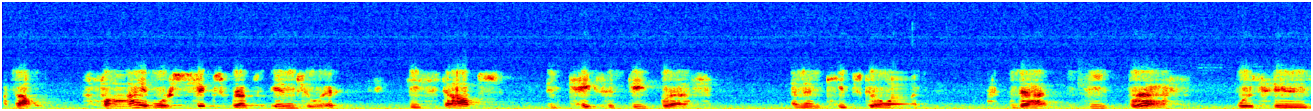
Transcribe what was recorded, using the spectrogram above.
about five or six reps into it, he stops and takes a deep breath, and then keeps going. That deep breath was his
